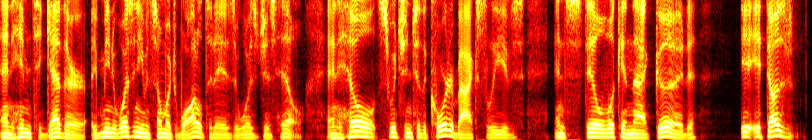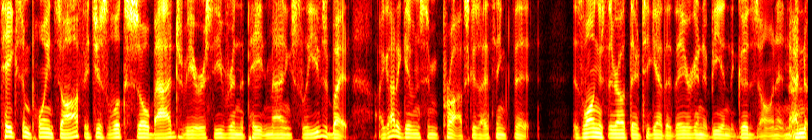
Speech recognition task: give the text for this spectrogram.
and him together. I mean, it wasn't even so much Waddle today as it was just Hill. And Hill switching to the quarterback sleeves and still looking that good. It, it does take some points off. It just looks so bad to be a receiver in the Peyton Manning sleeves, but I got to give him some props because I think that as long as they're out there together, they are going to be in the good zone. And I know,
